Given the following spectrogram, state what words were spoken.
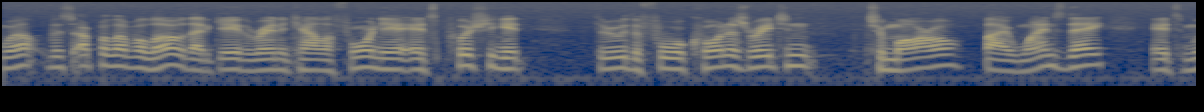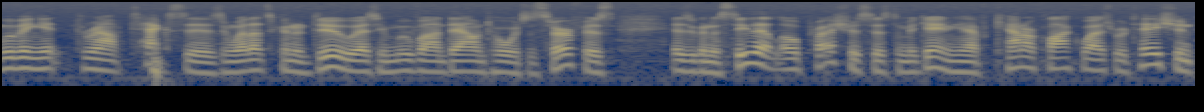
well, this upper level low that gave the rain in California. It's pushing it through the Four Corners region tomorrow by Wednesday. It's moving it throughout Texas, and what that's going to do as we move on down towards the surface is we're going to see that low pressure system again. You have counterclockwise rotation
